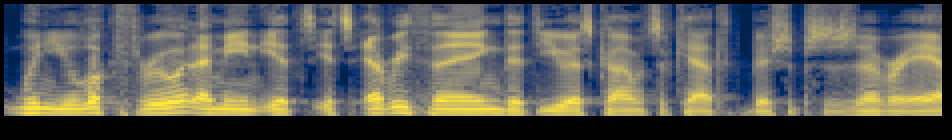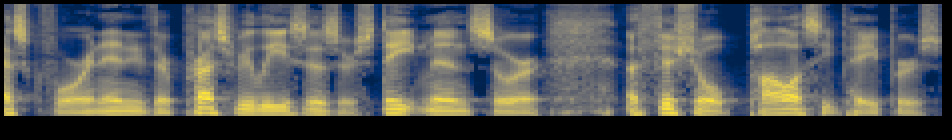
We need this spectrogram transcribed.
when you look through it, I mean, it's, it's everything that the U.S. Conference of Catholic Bishops has ever asked for in any of their press releases or statements or official policy papers.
